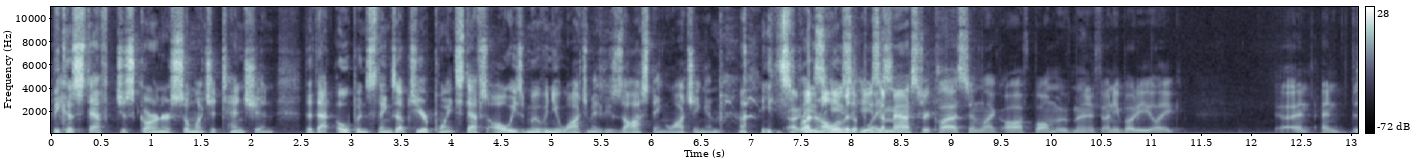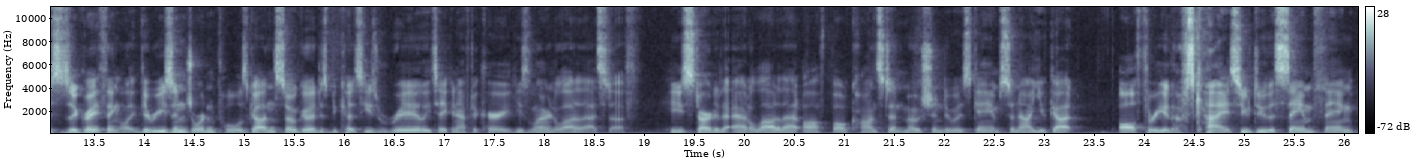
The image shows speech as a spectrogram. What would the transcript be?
Because Steph just garners so much attention that that opens things up. To your point, Steph's always moving. You watch him; it's exhausting watching him. he's mean, running he's, all he's, over the place. he's a master class in like off ball movement. If anybody like, uh, and and this is a great thing. Like the reason Jordan Poole's gotten so good is because he's really taken after Curry. He's learned a lot of that stuff. He's started to add a lot of that off ball constant motion to his game. So now you've got all three of those guys who do the same thing.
